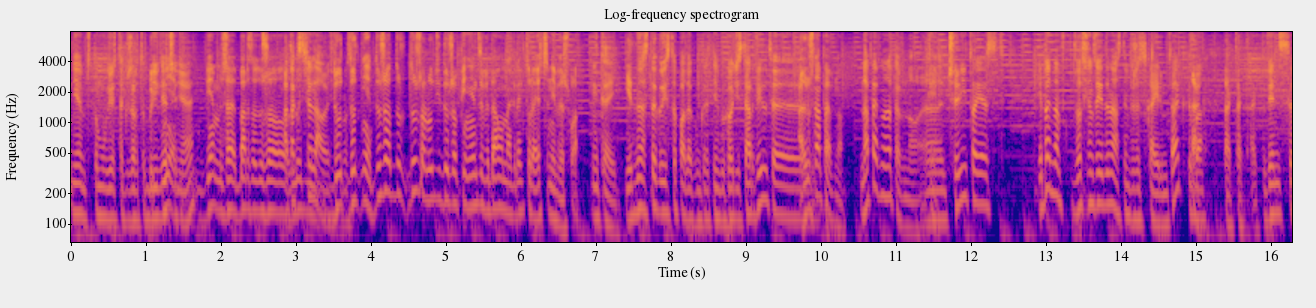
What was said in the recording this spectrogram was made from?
nie wiem, czy to mówisz tak żartobliwie, czy nie. Wiem, że bardzo dużo A tak ludzi... strzelałeś po prostu. nie, dużo, du, dużo ludzi, dużo pieniędzy wydało na grę, która jeszcze nie wyszła. Okej, 11 listopada konkretnie wychodzi Starfield. e, Ale już na pewno. Na pewno, na pewno. E, czyli to jest... Nie pamiętam, w 2011 wyszedł Skyrim, tak? Chyba. Tak, tak, tak. Więc e,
